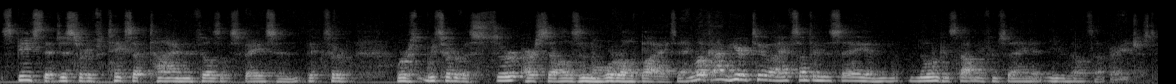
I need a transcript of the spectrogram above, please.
speech that just sort of takes up time and fills up space, and it sort of we sort of assert ourselves in the world by saying, "Look, I'm here too. I have something to say, and no one can stop me from saying it, even though it's not very interesting."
